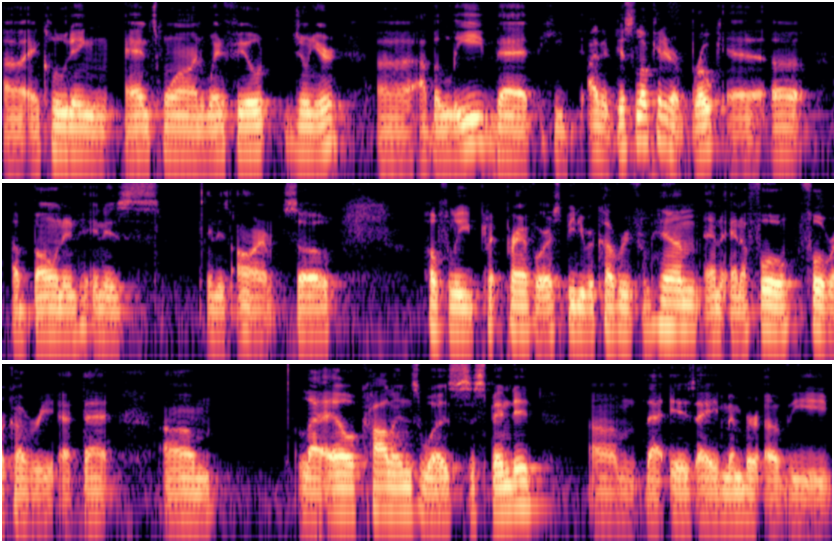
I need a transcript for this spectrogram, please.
uh, including Antoine Winfield Jr. Uh, I believe that he either dislocated or broke a, a, a bone in, in his in his arm. So hopefully praying for a speedy recovery from him and, and a full full recovery at that. Um, La'el Collins was suspended. Um, that is a member of the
